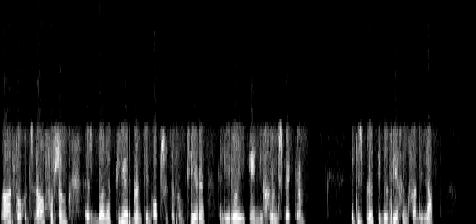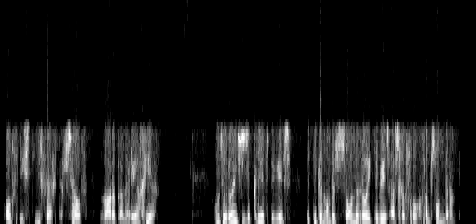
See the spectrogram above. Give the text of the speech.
Maar volgens navorsing is bulle kleurblind ten opsigte van kleure in die rooi en die groen spektrum. Dit is bloot die beweging van die lap of die stuurvegter self waarop hulle reageer. Om so rooi soos 'n kreef te wees, beteken om besonder rooi te wees as gevolg van sonbrand.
